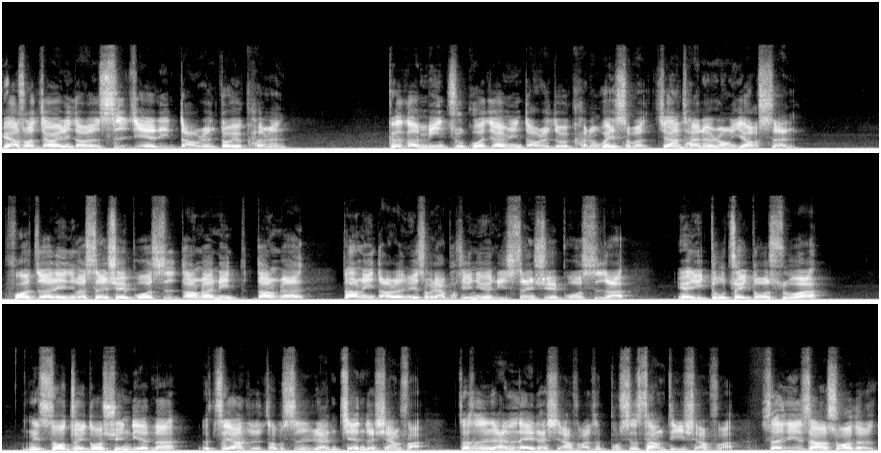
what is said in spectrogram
不要说教会领导人，世界领导人都有可能。各个民族国家领导人都有可能，为什么这样才能荣耀神？否则你那个神学博士当然领当然当领导人没什么了不起，因为你神学博士啊，因为你读最多书啊，你受最多训练呢，这样子这不是人间的想法，这是人类的想法，这不是上帝想法。圣经上说的，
